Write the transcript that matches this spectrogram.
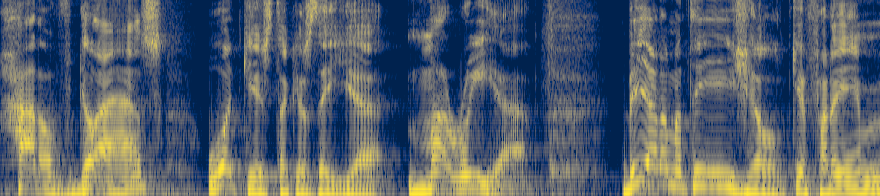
Heart of Glass o aquesta que es deia Maria. Bé, ara mateix el que farem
